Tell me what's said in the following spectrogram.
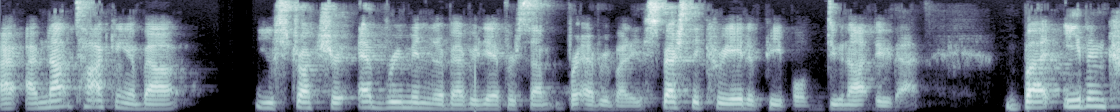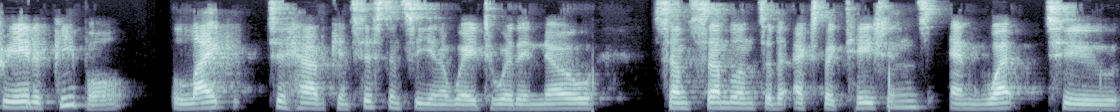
I, I'm not talking about you structure every minute of every day for some for everybody, especially creative people. Do not do that. But even creative people like to have consistency in a way to where they know some semblance of expectations and what to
